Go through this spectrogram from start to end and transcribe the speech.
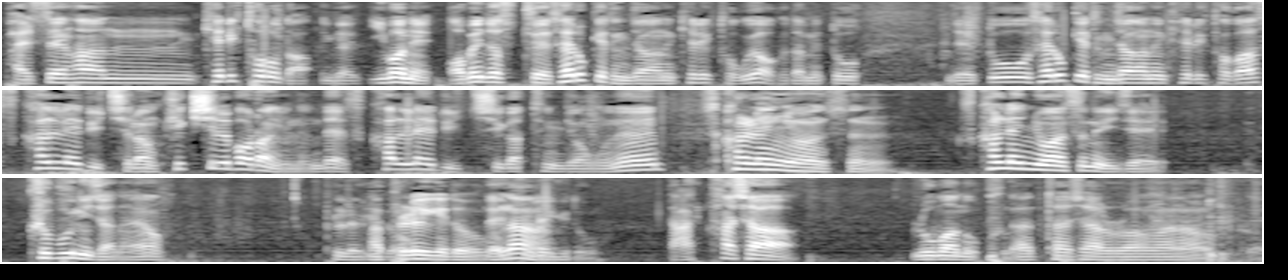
발생한 캐릭터로 나, 그러니까 이번에 어벤져스 2에 새롭게 등장하는 캐릭터고요. 그다음에 또 이제 또 새롭게 등장하는 캐릭터가 스칼렛 위치랑 퀵실버랑 있는데 스칼렛 위치 같은 경우는 스칼렛 요한슨. 스칼렛 요한스는 이제 그분이잖아요. 블랙 아, 위도우. 네. 블랙위도. 나타샤 로마노프. 나타샤 로마노프. 네,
